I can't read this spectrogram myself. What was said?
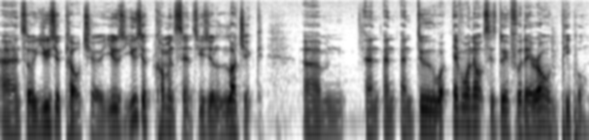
and so use your culture, use use your common sense, use your logic, um, and and and do what everyone else is doing for their own people.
